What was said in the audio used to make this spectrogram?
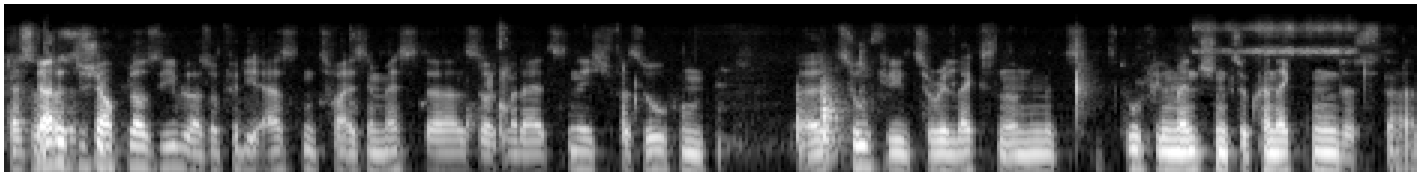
Das ja, das ist ja auch plausibel. Also für die ersten zwei Semester sollte man da jetzt nicht versuchen, äh, zu viel zu relaxen und mit zu vielen Menschen zu connecten. Das, äh,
